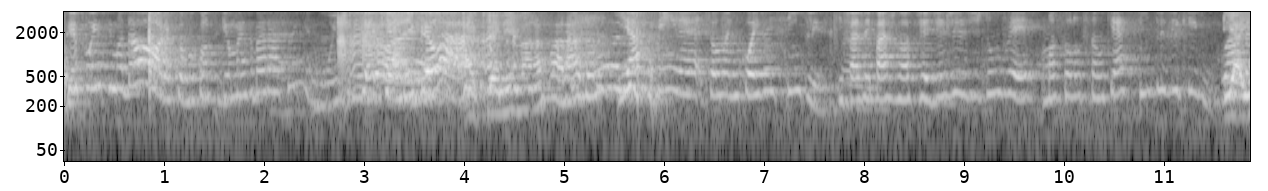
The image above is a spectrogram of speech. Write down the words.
porque foi em cima da hora, que eu vou conseguir o mais barato ainda. Muito porque bem. aqui é nível A. Aqui ele vai na parada. E assim, né? São em coisas simples que fazem parte do nosso dia a dia, às vezes a gente não vê uma solução que é simples e que E aí,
